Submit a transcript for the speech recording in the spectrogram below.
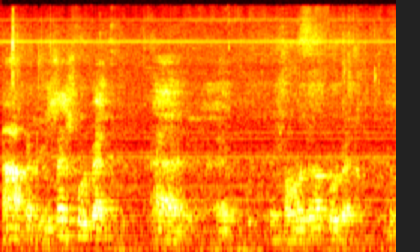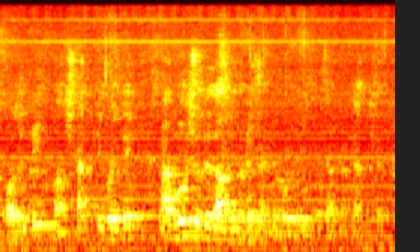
হ্যাঁ আপনারা ক্রিটিসাইজ করবেন সমালোচনা করবেন, কিন্তু পজিটিভ কনস্ট্রাকটিভ হইতে বা ভুল শুধরে দেওয়ার জন্য ডেফিনেটলি বলে ভুল করতে আপনার হবে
